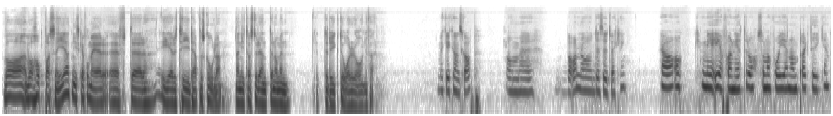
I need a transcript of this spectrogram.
Vad, vad hoppas ni att ni ska få med er efter er tid här på skolan? När ni tar studenten om en, ett drygt år då ungefär. Mycket kunskap om eh, barn och dess utveckling. Ja, och mer erfarenheter då som man får genom praktiken.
